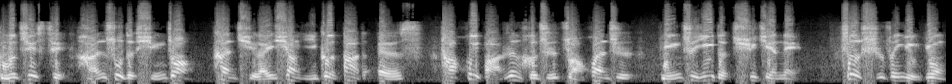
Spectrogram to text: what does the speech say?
logistic 函数的形状。看起来像一个大的 S，它会把任何值转换至零至一的区间内，这十分有用，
